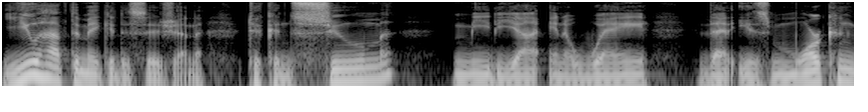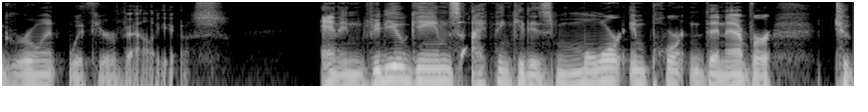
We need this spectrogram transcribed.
You have to make a decision to consume media in a way that is more congruent with your values. And in video games, I think it is more important than ever to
